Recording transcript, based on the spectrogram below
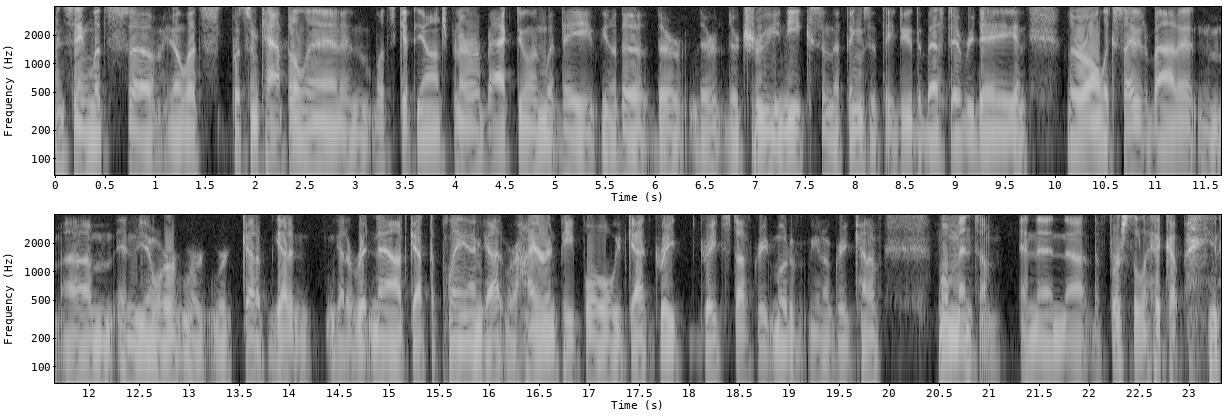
and saying let's uh, you know let's put some capital in and let's get the entrepreneur back doing what they you know the their their their true uniques and the things that they do the best every day. And they're all excited about it. And um, and you know we're we're we're got it got it got it written out got the plan got we're hiring people. We've got great great stuff great motive you know great kind of momentum and then uh, the first little hiccup in,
